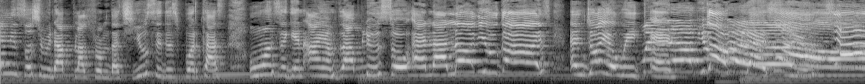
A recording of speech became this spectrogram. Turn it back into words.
any social media platform that you see this podcast. Once again, I am that blue so and I love you guys. Enjoy your weekend. love you God bless you.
